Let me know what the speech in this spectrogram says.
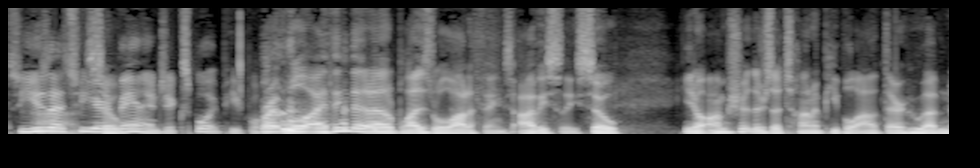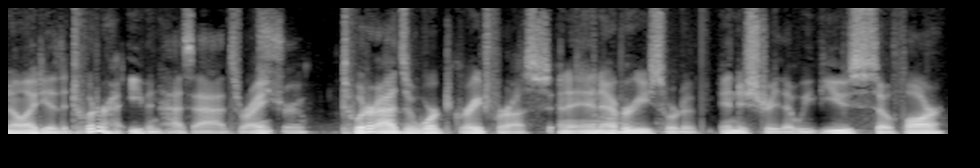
So use Uh, that to your so- advantage. Exploit people. Right. Well, I think that, that applies to a lot of things, obviously. So, you know, I'm sure there's a ton of people out there who have no idea that Twitter even has ads, right? That's true. Twitter ads have worked great for us in, in every sort of industry that we've used so far.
